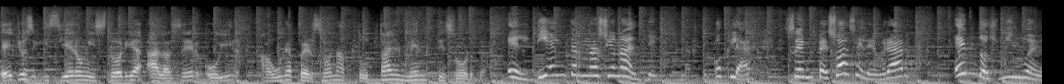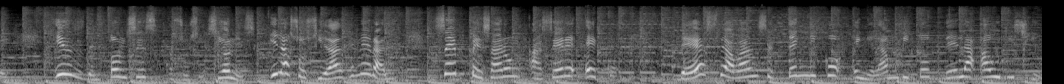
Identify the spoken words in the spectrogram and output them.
Ellos hicieron historia al hacer oír a una persona totalmente sorda. El Día Internacional del Implante Coclear se empezó a celebrar en 2009 y desde entonces asociaciones y la sociedad general se empezaron a hacer eco de este avance técnico en el ámbito de la audición.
